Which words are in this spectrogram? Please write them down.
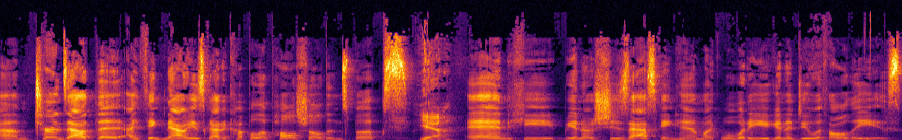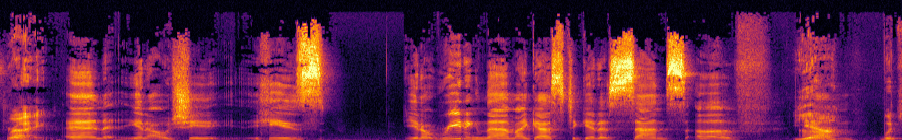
um, turns out that i think now he's got a couple of paul sheldon's books Yeah. and he you know she's asking him like well what are you gonna do with all these Right. and you know she he's you know reading them i guess to get a sense of Yeah. um, Which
